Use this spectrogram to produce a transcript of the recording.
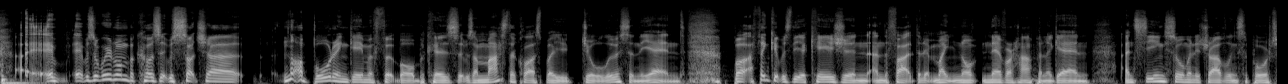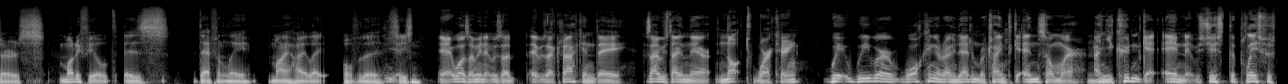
Uh, It, it was a weird one because it was such a not a boring game of football because it was a masterclass by Joe Lewis in the end, but I think it was the occasion and the fact that it might not never happen again. And seeing so many travelling supporters, Murrayfield is definitely my highlight of the Yeah. season. Yeah, it was. I mean, it was a it was a cracking day because I was down there not working. We we were walking around Edinburgh trying to get in somewhere, Mm-hmm. and you couldn't get in. It was just the place was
